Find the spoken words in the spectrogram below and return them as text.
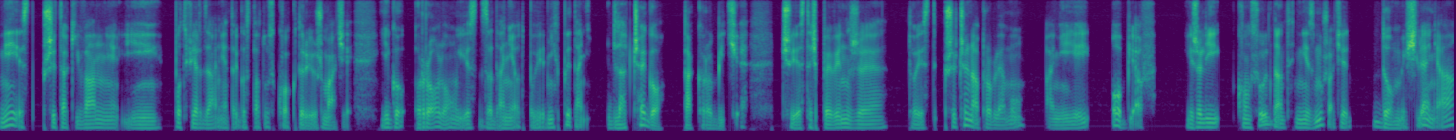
nie jest przytakiwanie i potwierdzanie tego status quo, który już macie. Jego rolą jest zadanie odpowiednich pytań. Dlaczego tak robicie? Czy jesteś pewien, że to jest przyczyna problemu, a nie jej objaw? Jeżeli konsultant nie zmusza cię do myślenia,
